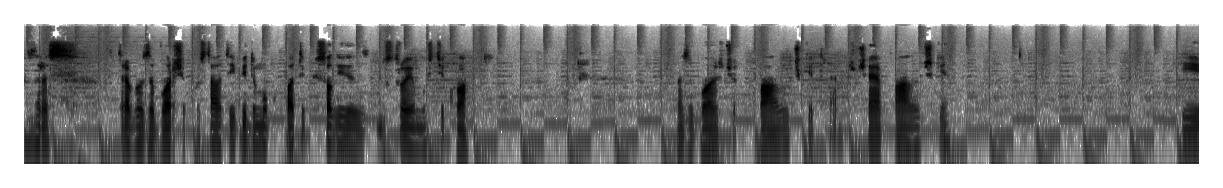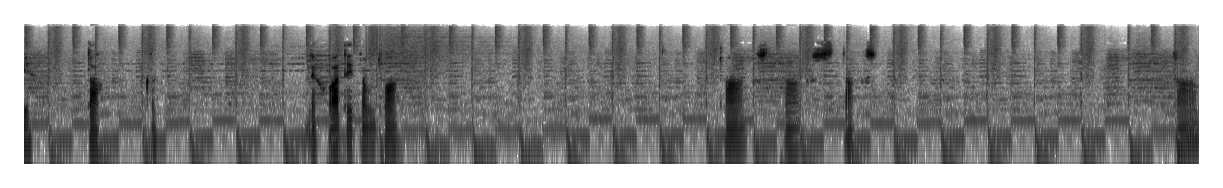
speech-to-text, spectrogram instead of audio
зараз треба заборчик поставити і підемо купати пісок і достроїмо стекло. На заборчик палочки, треба ще палочки. І так. Не хватить нам два. Такс, такс, такс. Так.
